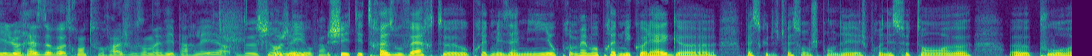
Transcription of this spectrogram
Et le reste de votre entourage, vous en avez parlé euh, de ce projet ou pas? J'ai été très ouverte euh, auprès de mes amis, auprès, même auprès de mes collègues, euh, parce que de toute façon, je prenais, je prenais ce temps pour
